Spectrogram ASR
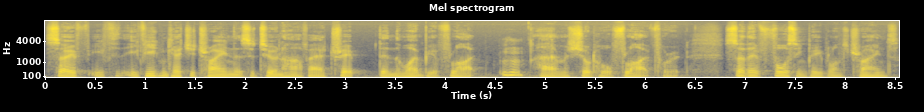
So if, if if you can catch a train that's a two and a half hour trip, then there won't be a flight, um, a short haul flight for it. So they're forcing people onto trains.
